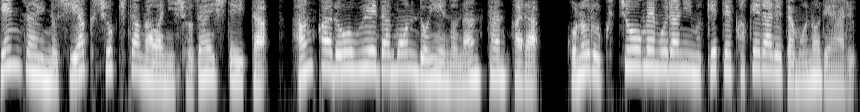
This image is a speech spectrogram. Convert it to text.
現在の市役所北側に所在していた、繁華ロー上田モンドイへの南端から、この六丁目村に向けて架けられたものである。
